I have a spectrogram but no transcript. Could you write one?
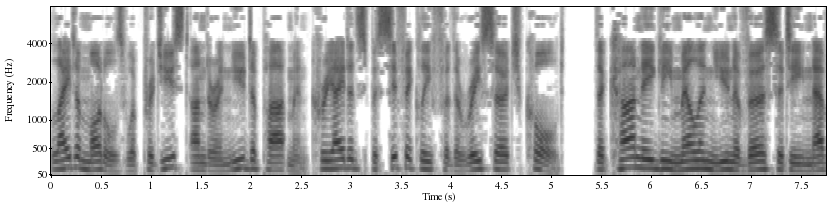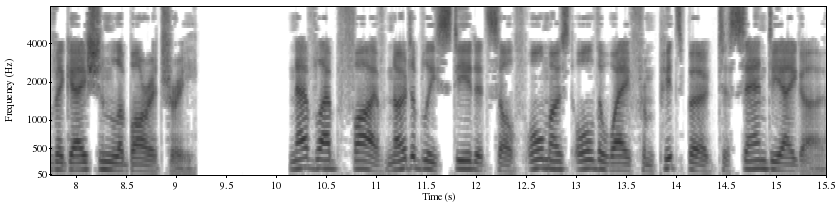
Later models were produced under a new department created specifically for the research called the Carnegie Mellon University Navigation Laboratory. NavLab 5 notably steered itself almost all the way from Pittsburgh to San Diego.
